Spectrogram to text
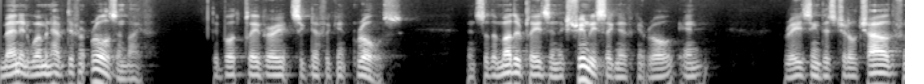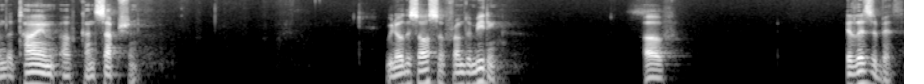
Men and women have different roles in life. They both play very significant roles. And so the mother plays an extremely significant role in raising this little child from the time of conception. We know this also from the meeting of Elizabeth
